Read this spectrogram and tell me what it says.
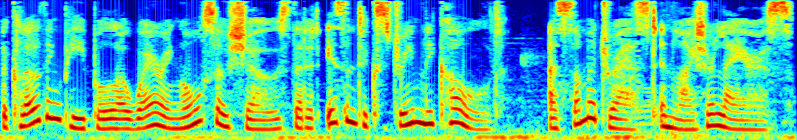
The clothing people are wearing also shows that it isn't extremely cold, as some are dressed in lighter layers.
